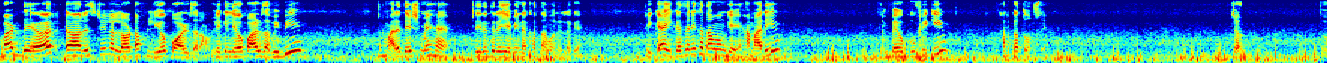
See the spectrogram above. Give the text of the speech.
But there are still a lot of leopards around लेकिन लियोपॉल्ड्स अभी भी हमारे देश में हैं। धीरे धीरे ये भी ना ख़त्म होने लगे। ठीक है? ये कैसे नहीं ख़त्म होंगे? हमारी बेवकूफ़ी की हरकतों से। चलो तो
